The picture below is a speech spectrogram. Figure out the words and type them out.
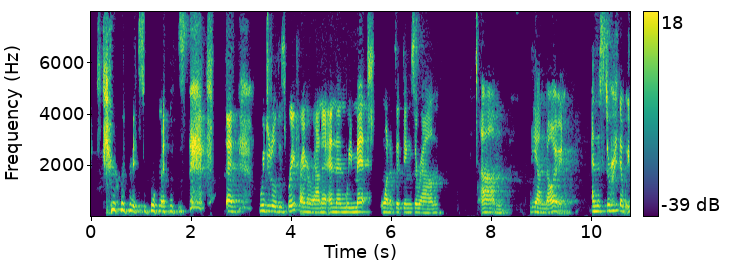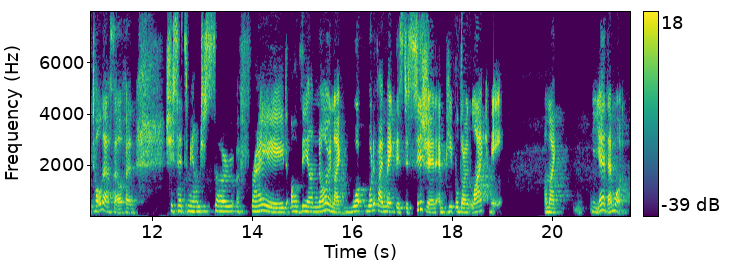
fueling this woman's and we did all this reframe around it and then we met one of the things around um, the unknown and the story that we told ourselves and she said to me i'm just so afraid of the unknown like what what if i make this decision and people don't like me i'm like yeah then what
